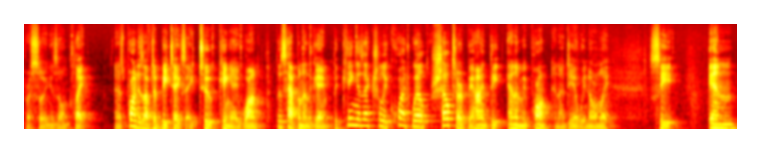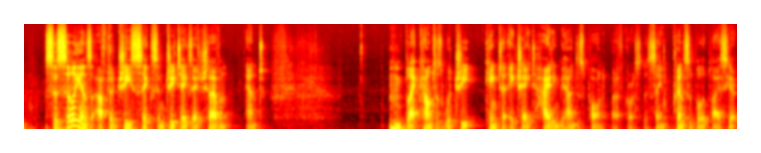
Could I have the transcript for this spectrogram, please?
pursuing his own play. And his point is after b takes a2, king a1. This happened in the game. The king is actually quite well sheltered behind the enemy pawn, an idea we normally see in Sicilians after g6 and g takes h7 and black counters with g, king to h8 hiding behind this pawn. But of course the same principle applies here.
